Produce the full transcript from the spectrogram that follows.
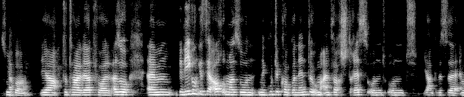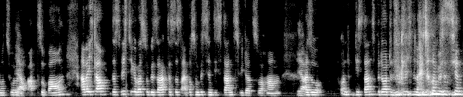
Super, ja. ja, total wertvoll. Also ähm, Bewegung ist ja auch immer so eine gute Komponente, um einfach Stress und, und ja, gewisse Emotionen ja. auch abzubauen. Aber ich glaube, das Wichtige, was du gesagt hast, ist einfach so ein bisschen Distanz wieder zu haben. Ja. Also und Distanz bedeutet wirklich auch ein bisschen,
